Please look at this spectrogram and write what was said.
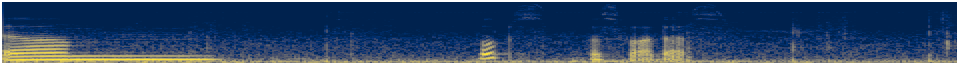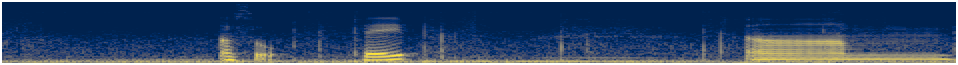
Ähm. Ups, was war das? Achso, Tape. Ähm.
